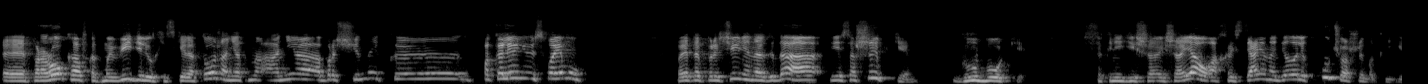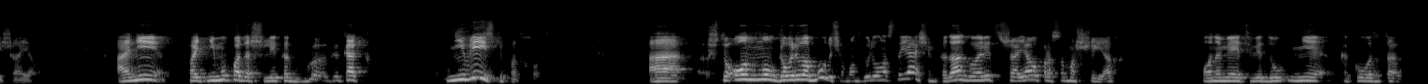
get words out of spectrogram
пророков, как мы видели у Хискеля тоже, они, они обращены к э, поколению своему. По этой причине иногда есть ошибки глубокие с книги Ишаяу, а христиане наделали кучу ошибок книги Ишаяу. Они по нему подошли как, как нееврейский подход. А что он мол, говорил о будущем, он говорил о настоящем. Когда он говорит Шаяу про Машиях, он имеет в виду не какого-то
